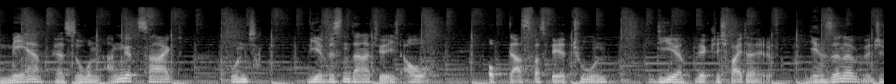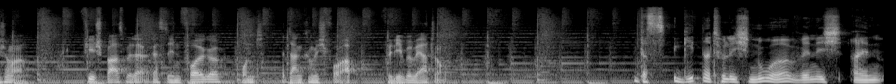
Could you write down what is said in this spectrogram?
mehr Personen angezeigt und wir wissen dann natürlich auch, ob das, was wir hier tun, dir wirklich weiterhilft. In diesem Sinne wünsche ich schon mal viel Spaß mit der restlichen Folge und bedanke mich vorab für die Bewertung. Das geht natürlich nur, wenn ich ein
